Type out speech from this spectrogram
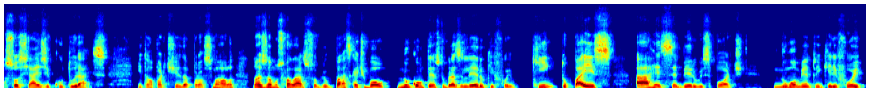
sociais e culturais. Então, a partir da próxima aula, nós vamos falar sobre o basquetebol no contexto brasileiro, que foi o quinto país a receber o esporte no momento em que ele foi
